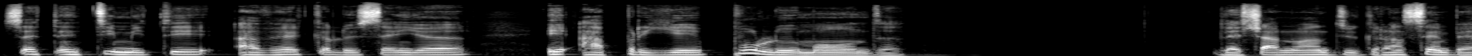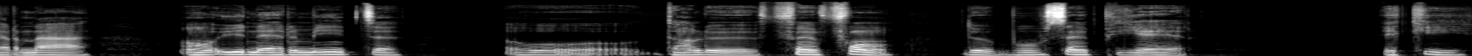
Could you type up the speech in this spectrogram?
cette intimité avec le Seigneur et à prier pour le monde. Les chanoines du Grand Saint-Bernard ont une ermite dans le fin fond de Bourg-Saint-Pierre et qui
